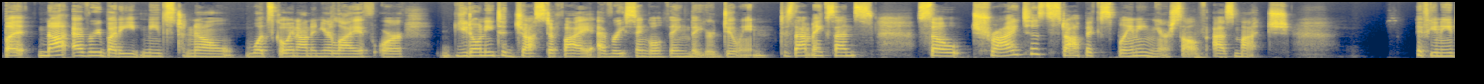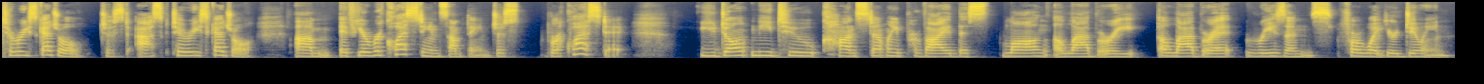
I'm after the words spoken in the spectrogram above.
but not everybody needs to know what's going on in your life or you don't need to justify every single thing that you're doing. Does that make sense? So try to stop explaining yourself as much. If you need to reschedule, just ask to reschedule. Um, if you're requesting something, just request it. You don't need to constantly provide this long, elaborate, elaborate reasons for what you're doing.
